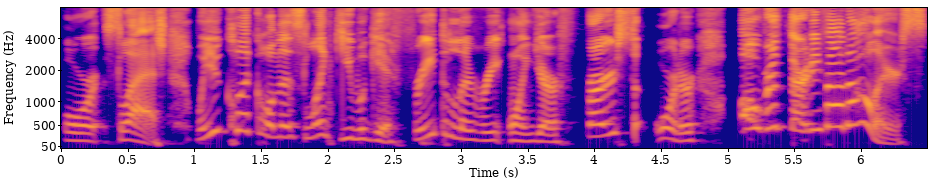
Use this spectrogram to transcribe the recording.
forward slash. When you click on this link, you will get free delivery on your first order over $35.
